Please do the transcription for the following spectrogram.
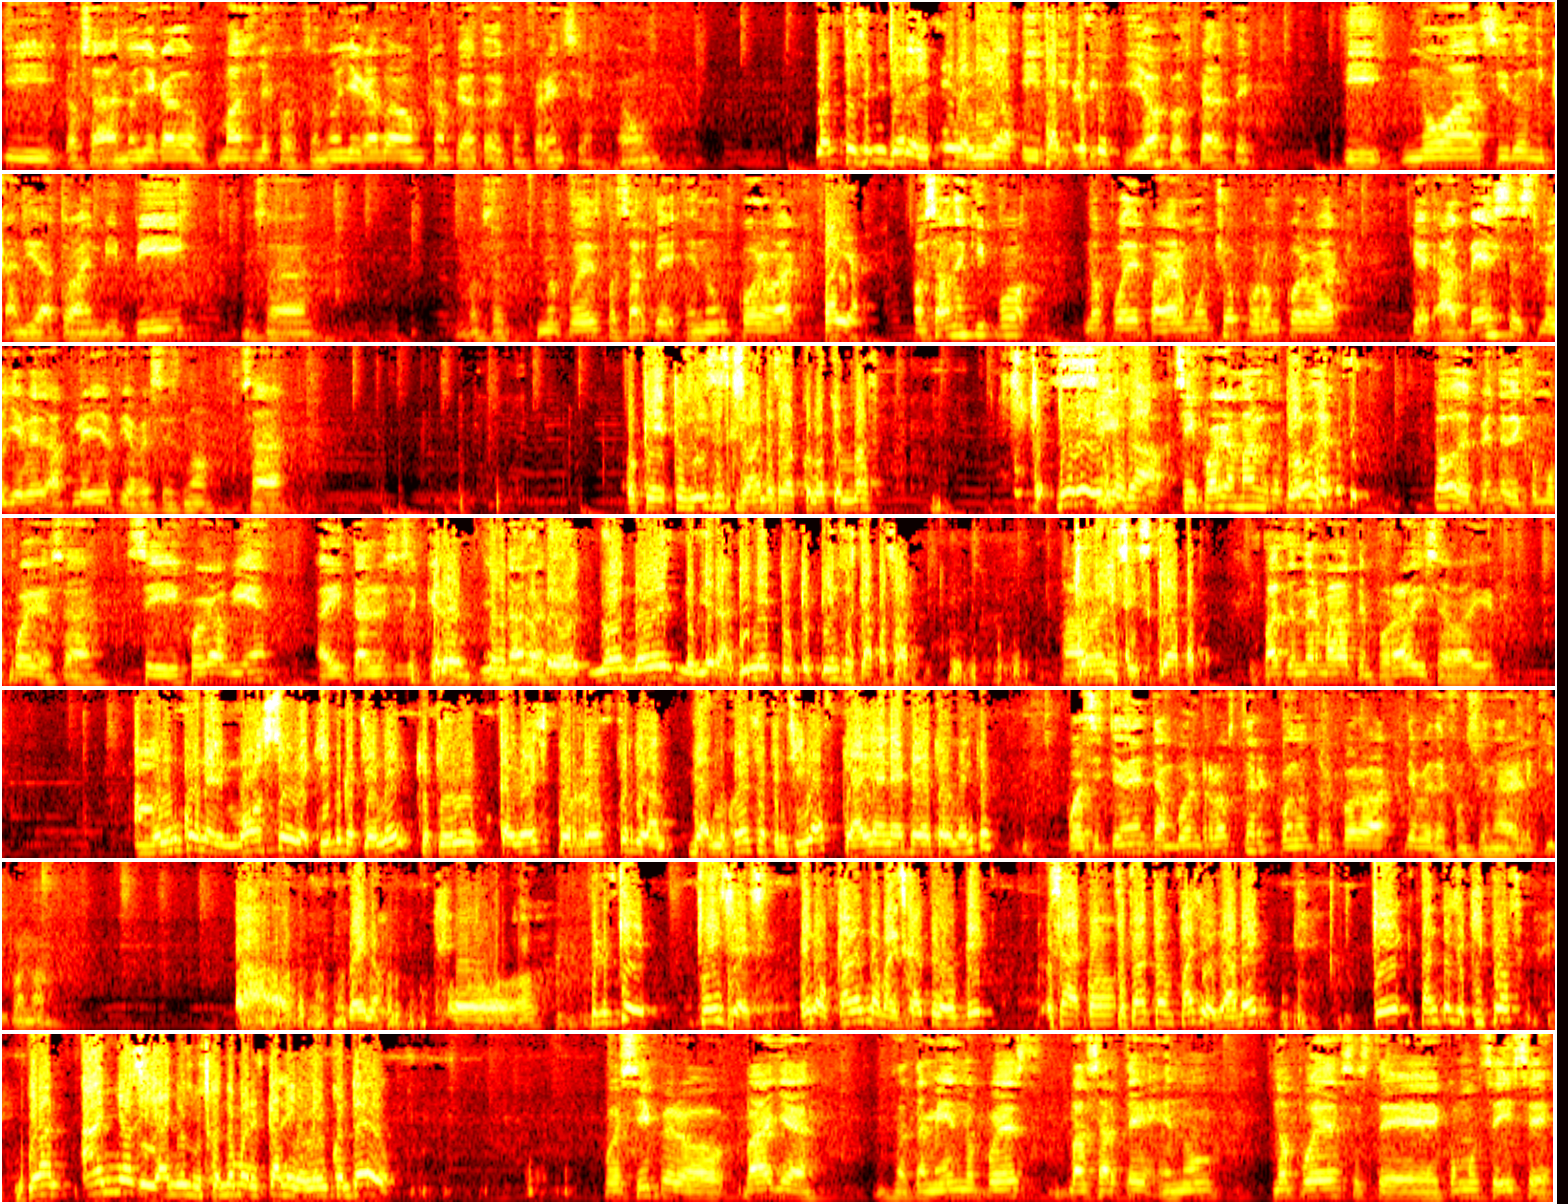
y, o sea, no ha llegado más lejos, o sea, no ha llegado a un campeonato de conferencia aún. ¿Cuántos años lleva en la liga? Y, y, ojo, espérate, y no ha sido ni candidato a MVP, o sea, o sea, no puedes pasarte en un quarterback. Vaya. O sea, un equipo no puede pagar mucho por un quarterback que a veces lo lleve a playoff y a veces no. O sea, Ok, tú dices que se van a hacer con otro más. sí, o sea, si juega mal, o sea, todo, todo depende de cómo juegue, o sea, si juega bien, ahí tal vez sí se queda en, no, No, pero no, no, hubiera. Dime tú qué piensas que va a pasar. Ah, ¿Qué análisis? ¿Qué va a pasar? Va a tener mala temporada y se va a ir. Aún con el monstruo de equipo que tiene, que tiene tal vez por roster de las mejores ofensivas que hay en la NFL actualmente. Pues si tienen tan buen roster, con otro quarterback debe de funcionar el equipo, ¿no? Ah, bueno, pero es que tú dices, bueno, cambian de mariscal, pero ve, o sea, como si fuera tan fácil, o sea, ve que tantos equipos llevan años y años buscando mariscal y no lo han encontrado. Pues sí, pero vaya, o sea, también no puedes basarte en un, no puedes, este, ¿cómo se dice?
